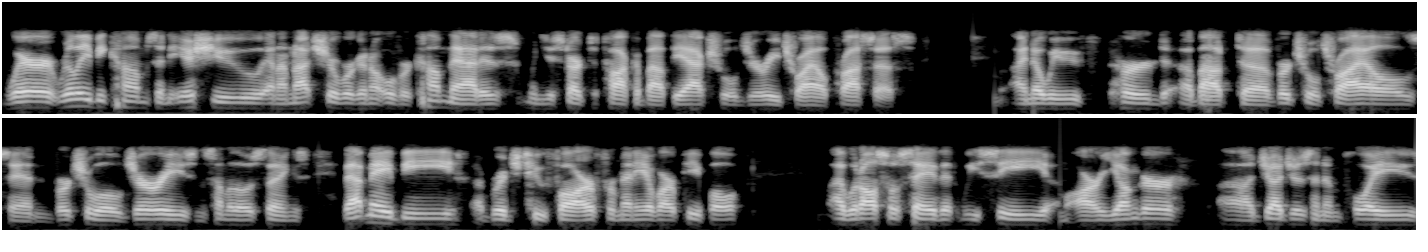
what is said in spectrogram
Where it really becomes an issue, and I'm not sure we're going to overcome that, is when you start to talk about the actual jury trial process. I know we've heard about uh, virtual trials and virtual juries and some of those things. That may be a bridge too far for many of our people. I would also say that we see our younger uh, judges and employees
